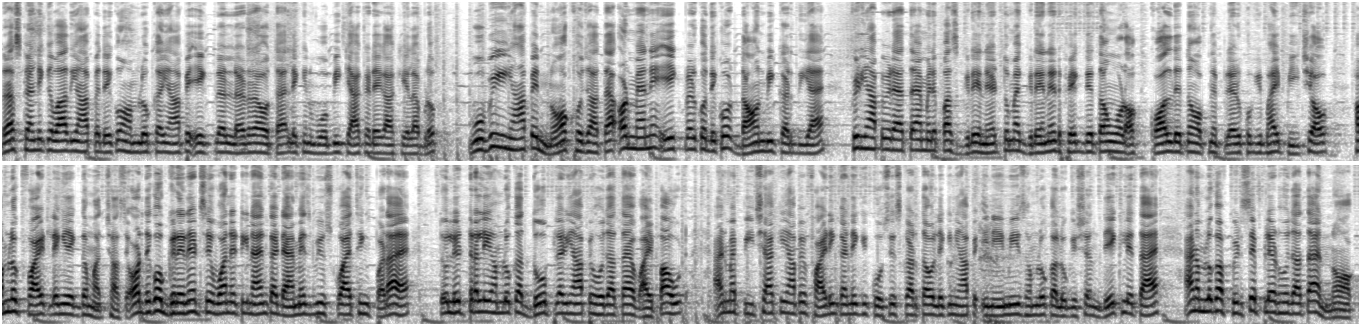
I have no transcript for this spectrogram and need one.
रस करने के बाद यहाँ पे देखो हम लोग का यहाँ पे एक प्लेयर लड़ रहा होता है लेकिन वो भी क्या करेगा अकेला ब्रो वो भी यहाँ पे नॉक हो जाता है और मैंने एक प्लेयर को देखो डाउन भी कर दिया है। फिर यहाँ पे रहता है मेरे पास ग्रेनेड तो मैं ग्रेनेड फेंक देता हूँ और कॉल देता हूँ अपने प्लेयर को कि भाई पीछे आओ हम लोग फाइट लेंगे एकदम अच्छा से। और देखो ग्रेनेड से 189 का डैमेज भी उसको आई थिंक पड़ा है। तो लिटरली हम लोग का दो प्लेयर यहाँ पे हो जाता है वाइप आउट एंड मैं पीछे आके यहाँ पे फायरिंग करने की कोशिश करता हूँ, लेकिन यहाँ पे इनेमीज हम लोग का लोकेशन देख लेता है, एंड हम लोग का फिर से प्लेयर हो जाता है नॉक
